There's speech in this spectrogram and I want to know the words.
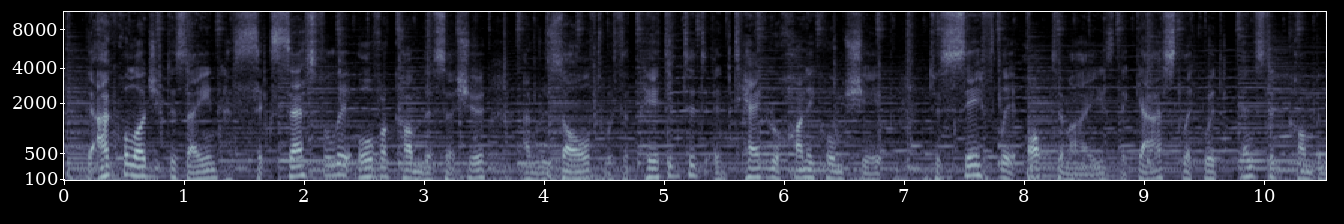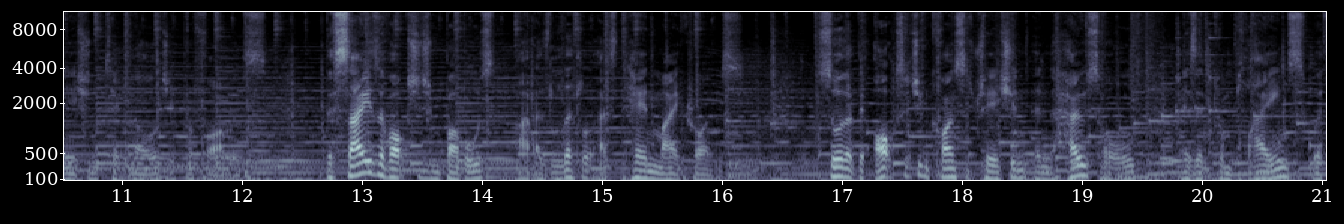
The Aqualogic design has successfully overcome this issue and resolved with the patented integral honeycomb shape to safely optimise the gas liquid instant combination technology performance. The size of oxygen bubbles are as little as 10 microns, so that the oxygen concentration in the household is in compliance with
